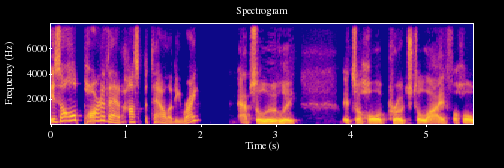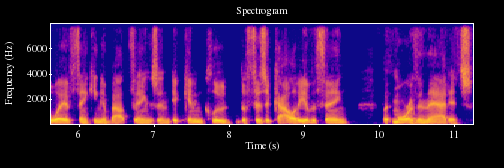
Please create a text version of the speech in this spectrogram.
is all part of that hospitality, right? Absolutely. It's a whole approach to life, a whole way of thinking about things. And it can include the physicality of a thing, but more than that, it's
